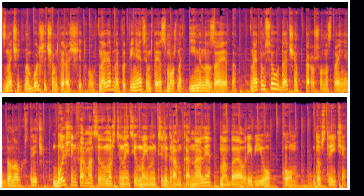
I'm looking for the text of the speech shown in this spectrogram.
значительно больше, чем ты рассчитывал. Наверное, попенять МТС можно именно за это это. На этом все. Удачи, хорошего настроения. До новых встреч. Больше информации вы можете найти в моем телеграм-канале mobilereview.com. До встречи.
